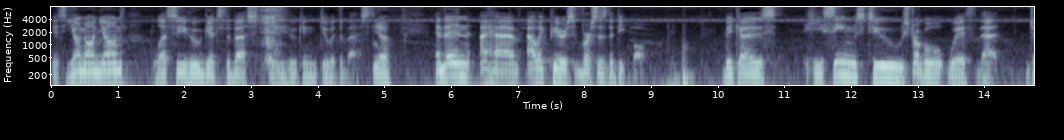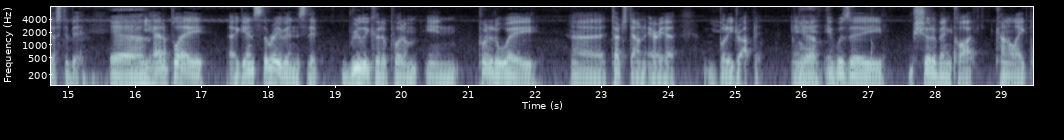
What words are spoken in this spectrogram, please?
It's young on young. Let's see who gets the best and who can do it the best. Yeah. And then I have Alec Pierce versus the deep ball because he seems to struggle with that just a bit. Yeah. He had a play against the Ravens that really could have put him in put it away uh, touchdown area, but he dropped it. And Yeah. it was a should have been caught, kind of like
